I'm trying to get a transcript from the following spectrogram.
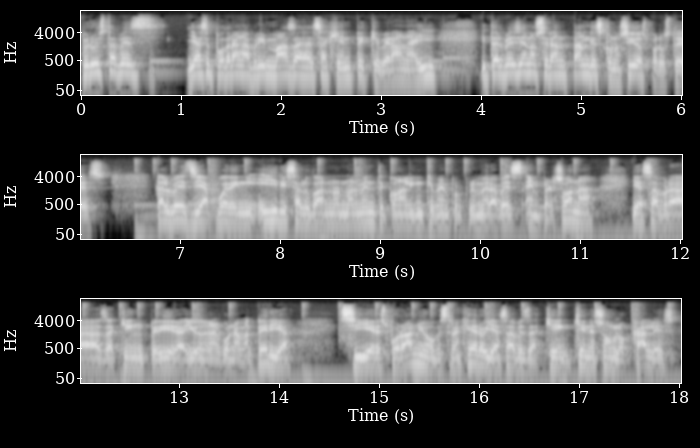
pero esta vez ya se podrán abrir más a esa gente que verán ahí y tal vez ya no serán tan desconocidos para ustedes. Tal vez ya pueden ir y saludar normalmente con alguien que ven por primera vez en persona, ya sabrás a quién pedir ayuda en alguna materia. Si eres foráneo o extranjero, ya sabes a quién, quiénes son locales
